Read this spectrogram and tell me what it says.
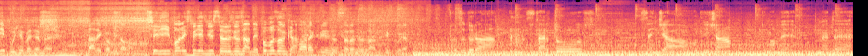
i później będziemy dalej kombinować. Czyli worek z pieniędzmi został rozwiązany. Powodzonka. Worek jest rozwiązany, dziękuję. Procedura startu. Sędzia odlicza. Tu mamy metę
